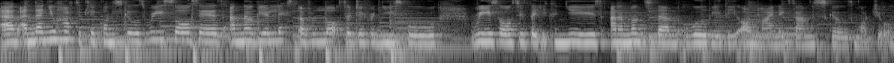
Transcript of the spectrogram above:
um, and then you'll have to click on Skills Resources, and there'll be a list of lots of different useful resources that you can use, and amongst them will be the online exam skills module.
